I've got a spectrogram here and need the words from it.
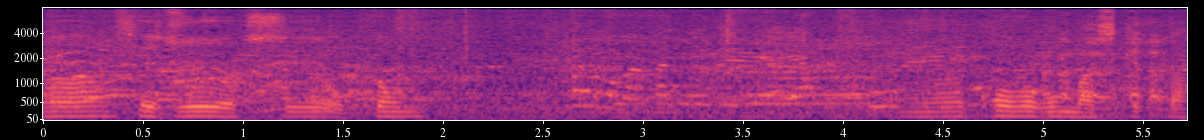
와 제주 역시 옥돔 아, 구워 먹으면 맛있겠다.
